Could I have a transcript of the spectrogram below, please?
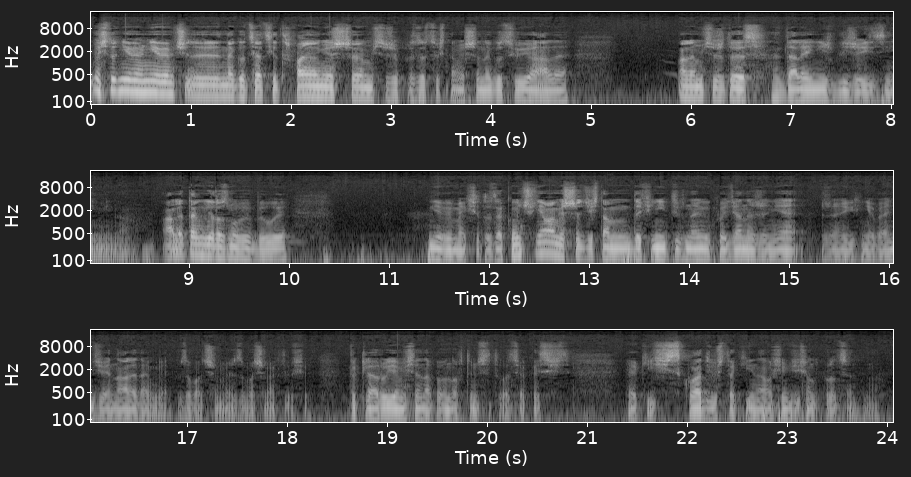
myślę, nie wiem, nie wiem, czy negocjacje trwają jeszcze, myślę, że prezes coś tam jeszcze negocjuje, ale, ale myślę, że to jest dalej niż bliżej z nimi, no. Ale tam rozmowy były, nie wiem, jak się to zakończy. Nie mam jeszcze gdzieś tam definitywnego powiedziane, że nie, że ich nie będzie, no ale tak zobaczymy, zobaczymy, jak to się wyklaruje. Myślę na pewno w tym sytuacji jakaś, jakiś skład już taki na 80%. No.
